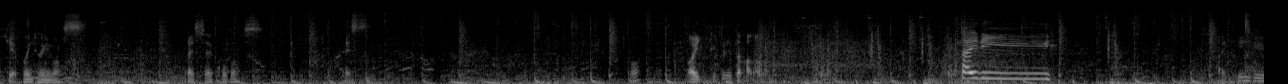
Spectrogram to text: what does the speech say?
ッケーポイント見ます。ライスサイコバス。ナイスああ言ってくれたかな。タイリー。I heal you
